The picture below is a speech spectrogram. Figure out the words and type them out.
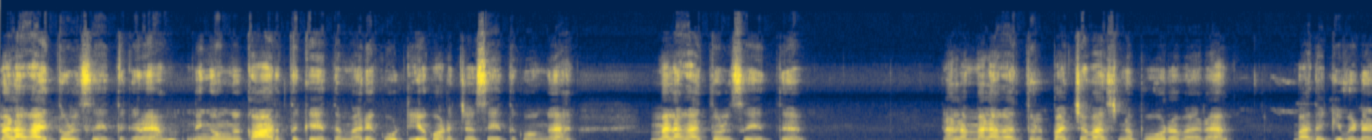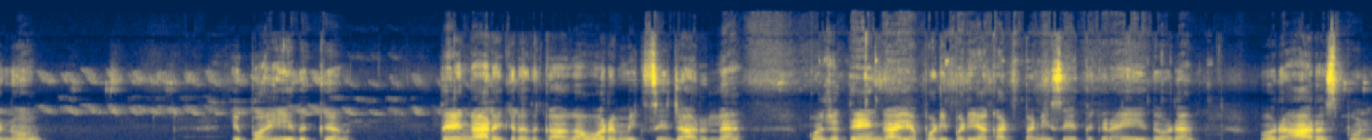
மிளகாய்த்தூள் சேர்த்துக்கிறேன். நீங்கள் உங்கள் காரத்துக்கு ஏற்ற மாதிரி கூட்டியே குறைச்சா சேர்த்துக்கோங்க. மிளகாய்த்தூள் சேர்த்து நல்லா மிளகாய்த்தூள் பச்சை வாசனை போகிற வர வதக்கி விடணும். இப்போ இதுக்கு தேங்காய் அரைக்கிறதுக்காக ஒரு மிக்சி ஜாரில் கொஞ்சம் தேங்காயை பொடி பொடியாக கட் பண்ணி சேர்த்துக்கிறேன். இதோட ஒரு அரை ஸ்பூன்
